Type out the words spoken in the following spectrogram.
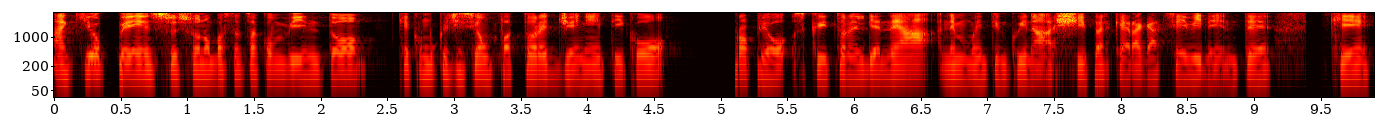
anch'io penso e sono abbastanza convinto che comunque ci sia un fattore genetico proprio scritto nel DNA nel momento in cui nasci, perché ragazzi è evidente che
